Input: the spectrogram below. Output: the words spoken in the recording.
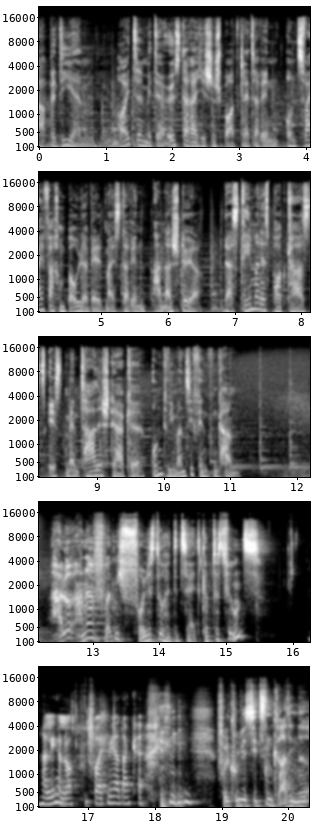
Carpe Diem. Heute mit der österreichischen Sportkletterin und zweifachen Boulder-Weltmeisterin Anna Stör. Das Thema des Podcasts ist mentale Stärke und wie man sie finden kann. Hallo Anna, freut mich voll, dass du heute Zeit gehabt hast für uns. Hallo, freut mich ja, danke. voll cool, wir sitzen gerade in der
